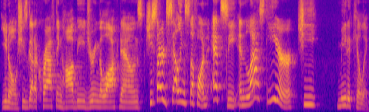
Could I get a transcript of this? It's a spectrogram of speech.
You know, she's got a crafting hobby during the lockdowns. She started selling stuff on Etsy, and last year, she made a killing.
